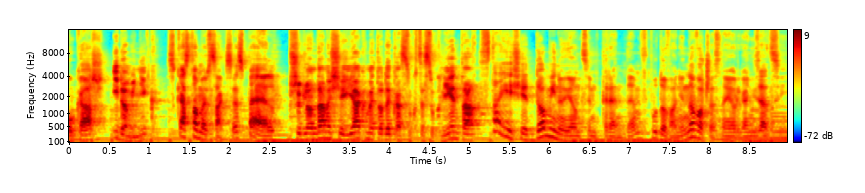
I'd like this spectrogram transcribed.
Łukasz i Dominik. z CustomerSuccess.pl Przyglądamy się, jak metodyka sukcesu klienta staje się dominującym trendem w budowaniu nowoczesnej organizacji.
